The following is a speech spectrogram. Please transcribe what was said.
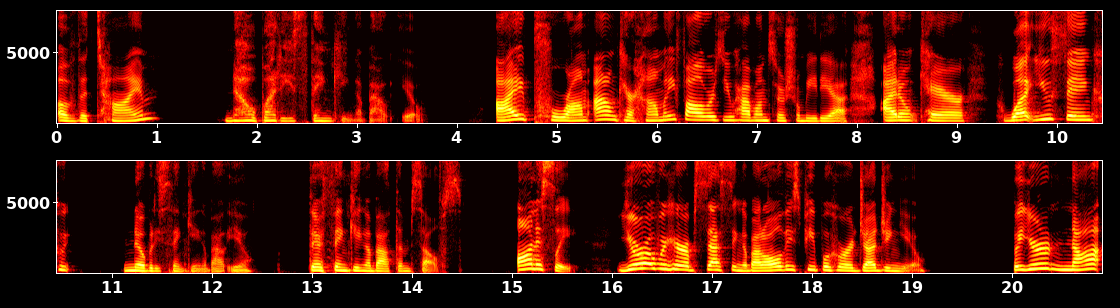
of the time, nobody's thinking about you. I prom I don't care how many followers you have on social media. I don't care what you think who nobody's thinking about you. They're thinking about themselves. Honestly, you're over here obsessing about all these people who are judging you. But you're not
